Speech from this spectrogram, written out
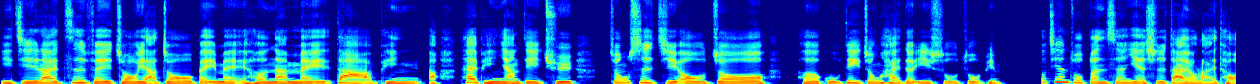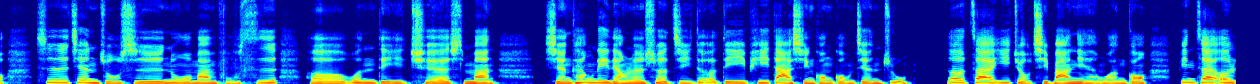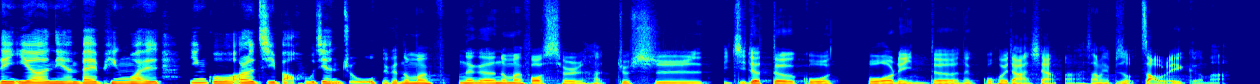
以及来自非洲、亚洲、北美和南美大平啊太平洋地区、中世纪欧洲和古地中海的艺术作品。建筑本身也是大有来头，是建筑师诺曼福斯和温迪切斯曼贤伉俪两人设计的第一批大型公共建筑。那在一九七八年完工，并在二零一二年被评为英国二级保护建筑。那个 Norman 那个 Norman Foster，他就是你记得德国柏林的那个国会大厦啊，上面不是有造了一个吗？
